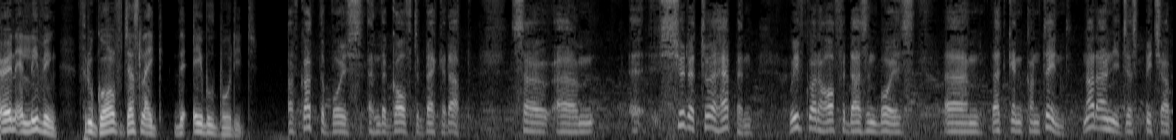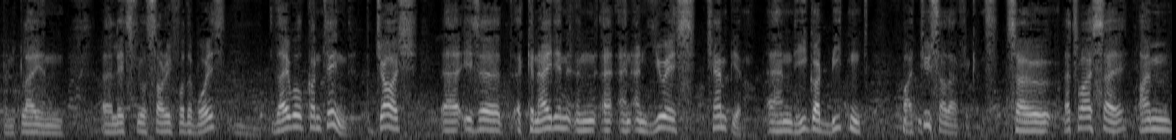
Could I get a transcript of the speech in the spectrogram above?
earn a living through golf just like the able bodied. I've got the boys and the golf to back it up. So, um, uh, should a tour happen, we've got half a dozen boys um, that can contend. Not only just pitch up and play and uh, let's feel sorry for the boys, they will contend. Josh uh, is a, a, Canadian and, and, and US champion, and he got beaten by two South Africans. So that's why I say I'm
